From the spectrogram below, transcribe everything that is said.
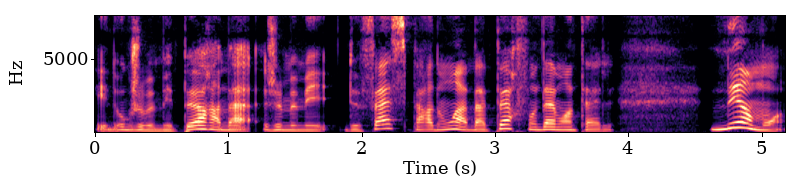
et donc je me mets peur à ma je me mets de face pardon à ma peur fondamentale. Néanmoins,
